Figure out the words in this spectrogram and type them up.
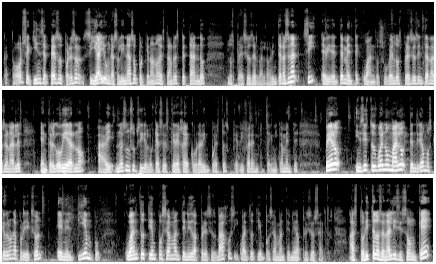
14, 15 pesos. Por eso sí hay un gasolinazo porque no nos están respetando los precios del valor internacional. Sí, evidentemente, cuando suben los precios internacionales, entre el gobierno, hay, no es un subsidio, lo que hace es que deja de cobrar impuestos, que es diferente técnicamente. Pero, insisto, es bueno o malo, tendríamos que ver una proyección en el tiempo cuánto tiempo se ha mantenido a precios bajos y cuánto tiempo se ha mantenido a precios altos. Hasta ahorita los análisis son que,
